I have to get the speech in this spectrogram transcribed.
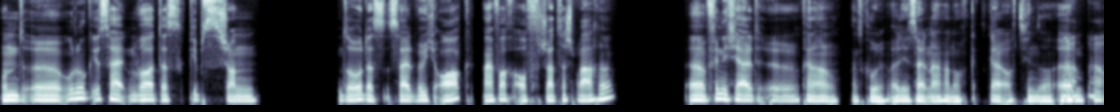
Und äh, Uruk ist halt ein Wort, das gibt's schon so, das ist halt wirklich Ork, einfach auf schwarzer Sprache. Äh, Finde ich halt, äh, keine Ahnung, ganz cool, weil die es halt nachher noch ganz geil aufziehen. So. Ähm, ja, ja.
